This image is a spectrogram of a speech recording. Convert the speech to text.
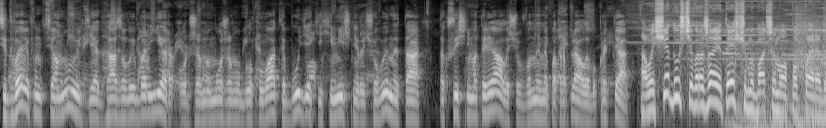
Ці двері функціонують як газовий бар'єр. Отже, ми можемо блокувати будь-які хімічні речовини та токсичні матеріали, щоб вони не потрапляли в укриття. Але ще дужче вражає те, що ми бачимо попереду.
